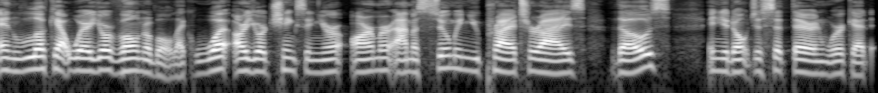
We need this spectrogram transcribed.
and look at where you're vulnerable, like what are your chinks in your armor? I'm assuming you prioritize those and you don't just sit there and work at,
